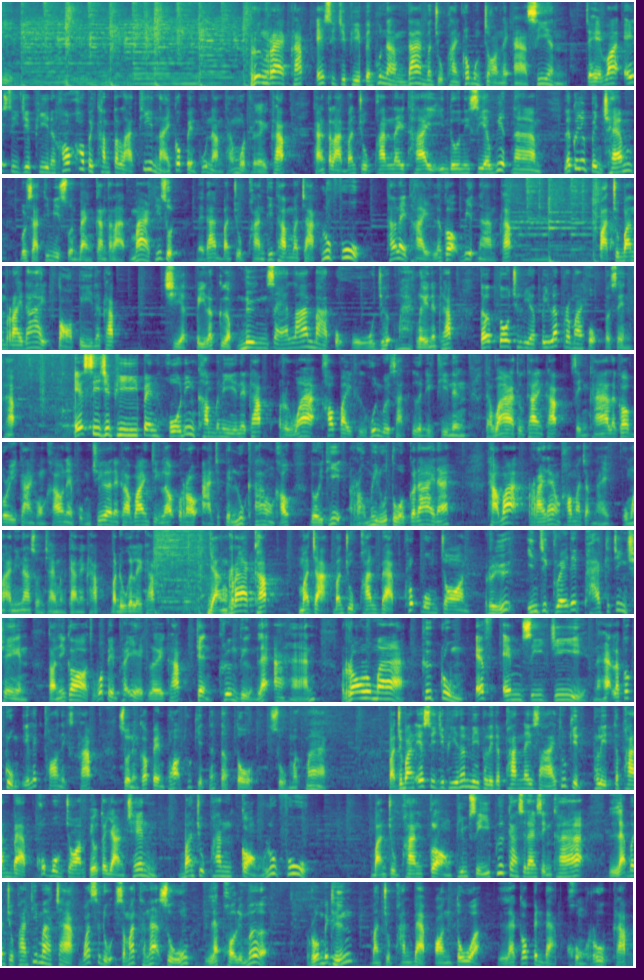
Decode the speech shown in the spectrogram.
เรื่องแรกครับ SCGP เป็นผู้นำด้านบรรจุภัณฑ์ครบวงจรในอาเซียน จะเห็นว่า SCGP เนี่ยเขาเข้าไปทำตลาดที่ไหนก็เป็นผู้นำทั้งหมดเลยครับทั้งตลาดบรรจุภัณฑ์ในไทย อินโดนีเซีย เวียดนาม แล้วก็ยังเป็นแชมป์บริษัทที่มีส่วนแบ่งการตลาดมากที่สุด ในด้านบรรจุภัณฑ์ที่ทำมาจากลูกฟูก ทั้งในไทยแล้วก็เวียดนามครับ ปัจจุบันรายได้ต่อปีนะครับเฉียดปีละเกือบ1แสนล้านบาทโอ้โหเยอะมากเลยนะครับเติบโตเฉลี่ยปีละประมาณ 6%ครับ SCGP เป็น holding company นะครับหรือว่าเข้าไปถือหุ้นบริษัทอื่นอีกทีหนึ่งแต่ว่าทุกท่านครับสินค้าแล้วก็บริการของเขาเนี่ยผมเชื่อนะครับว่าจริงๆแล้วเราอาจจะเป็นลูกค้าของเขา โดยที่เราไม่รู้ตัวก็ได้นะ ถามว่ารายได้ของเขามาจากไหน ผมว่าอันนี้น่าสนใจเหมือนกันนะครับ มาดูกันเลยครับ อย่างแรกครับ มาจากบรรจุภัณฑ์แบบครบวงจร หรือ integrated packaging chain ตอนนี้ก็ถือว่าเป็นพระเอกเลยครับ เช่นเครื่องดื่มและอาหาร รองลงมาคือกลุ่ม FMCG นะฮะแล้วก็กลุ่ม electronics ครับ ส่วนหนึ่งก็เป็นเพราะธุรกิจนั้นเติบโตสูงมาก ๆปัจจุบัน SCGP นั้นมีผลิตภัณฑ์ในสายธุรกิจผลิตภัณฑ์แบบครบวงจรยกตัวอย่างเช่น บรรจุภัณฑ์กล่องลูกฟูก บรรจุภัณฑ์กล่องพิมพ์สีเพื่อการแสดงสินค้า และบรรจุภัณฑ์ที่มาจากวัสดุสมรรถนะสูง และโพลิเมอร์ รวมไปถึงบรรจุภัณฑ์แบบอ่อนตัว และก็เป็นแบบคงรูปครับ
